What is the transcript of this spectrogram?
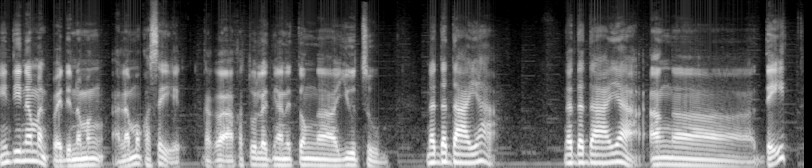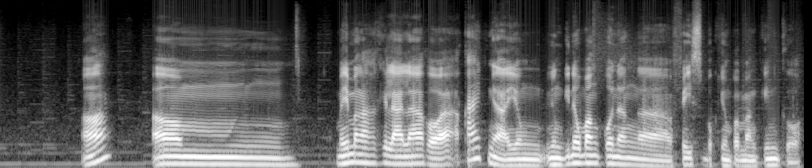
Hindi naman, pwede namang, alam mo kasi, katulad nga nitong uh, YouTube, nadadaya. Nadadaya ang uh, date. Ah? Um, may mga kakilala ako, ah, kahit nga yung, yung ginawang ko ng uh, Facebook, yung pamangkin ko,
